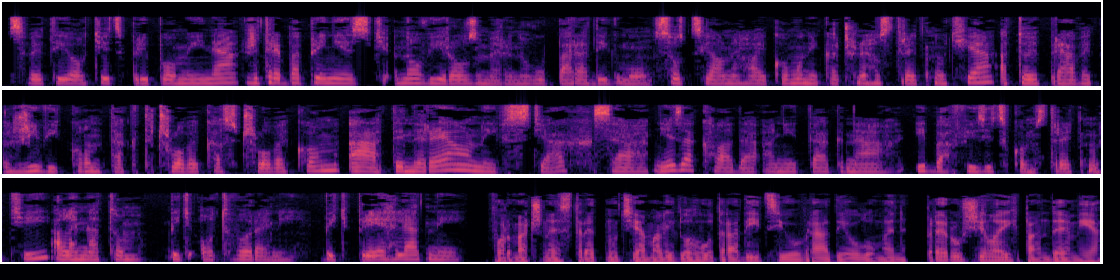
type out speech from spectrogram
Svetý Otec pripomína, že treba priniesť nový rozmer, novú paradigmu sociálneho aj komunikačného stretnutia a to je práve živý kontakt človeka s človekom a ten reálny vzťah sa nezakladá ani tak na iba fyzickom stretnutí, ale na tom byť otvorený, byť priehľadný, Formačné stretnutia mali dlhú tradíciu v Rádiu Lumen. Prerušila ich pandémia,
